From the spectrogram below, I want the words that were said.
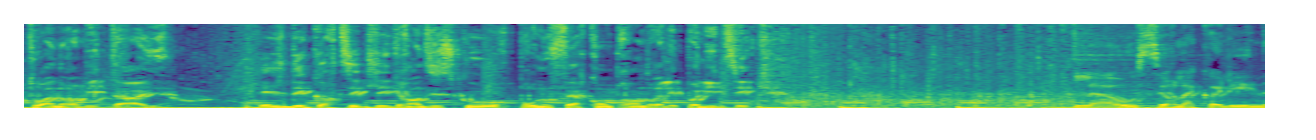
Antoine Robitaille. Il décortique les grands discours pour nous faire comprendre les politiques. Là-haut sur la colline.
